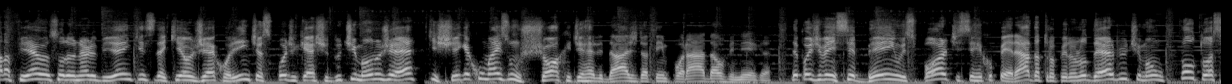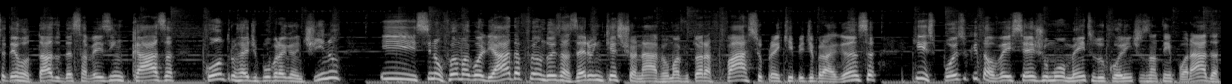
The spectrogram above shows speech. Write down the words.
Fala fiel, eu sou Leonardo Bianchi, esse daqui é o GE Corinthians, podcast do Timão no GE, que chega com mais um choque de realidade da temporada alvinegra. Depois de vencer bem o esporte e se recuperar da atropelando no derby, o Timão voltou a ser derrotado, dessa vez em casa, contra o Red Bull Bragantino, e se não foi uma goleada, foi um 2 a 0 inquestionável, uma vitória fácil para a equipe de Bragança, que expôs o que talvez seja o momento do Corinthians na temporada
